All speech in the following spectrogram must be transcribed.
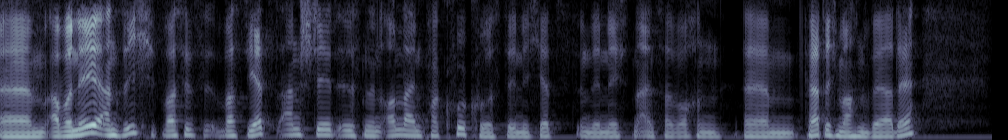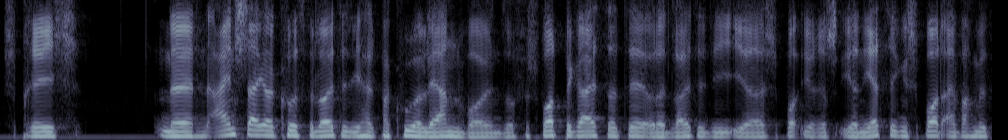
ähm, aber nee, an sich, was jetzt, was jetzt ansteht, ist ein Online-Parcours-Kurs, den ich jetzt in den nächsten ein, zwei Wochen ähm, fertig machen werde. Sprich, eine, ein Einsteigerkurs für Leute, die halt Parcours lernen wollen, so für Sportbegeisterte oder Leute, die ihr Sport, ihre, ihren jetzigen Sport einfach mit,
